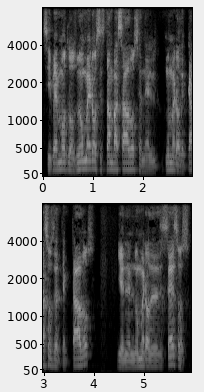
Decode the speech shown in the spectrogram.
si vemos los números, están basados en el número de casos detectados y en el número de decesos.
